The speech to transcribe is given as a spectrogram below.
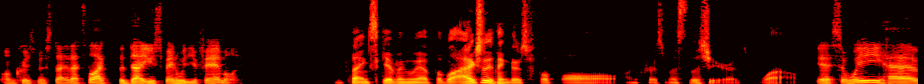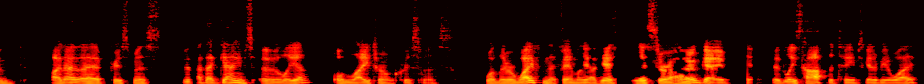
on Christmas Day. That's like the day you spend with your family. Thanksgiving we have football. I actually think there's football on Christmas this year as well. Yeah, so we have. I know they have Christmas. Are games earlier or later on Christmas? Well, they're away from their family, I guess, unless they're a home game. At least half the team's going to be away.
